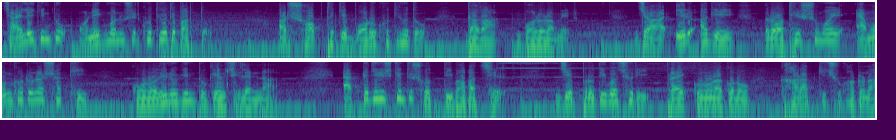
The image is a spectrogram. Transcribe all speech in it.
চাইলে কিন্তু অনেক মানুষের ক্ষতি হতে পারত। আর সব থেকে বড় ক্ষতি হতো দাদা বলরামের, যা এর আগে রথের সময় এমন ঘটনার সাক্ষী কোনোদিনও কিন্তু কেউ ছিলেন না। একটা জিনিস কিন্তু সত্যিই ভাবাচ্ছে, যে প্রতি বছরই প্রায় কোনো না কোনো খারাপ কিছু ঘটনা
